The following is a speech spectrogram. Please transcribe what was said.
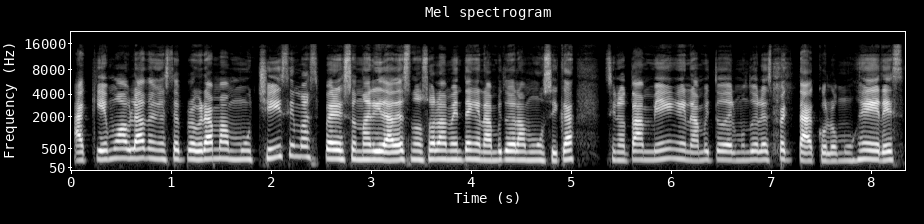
Aquí hemos hablado en este programa muchísimas personalidades, no solamente en el ámbito de la música, sino también en el ámbito del mundo del espectáculo, mujeres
